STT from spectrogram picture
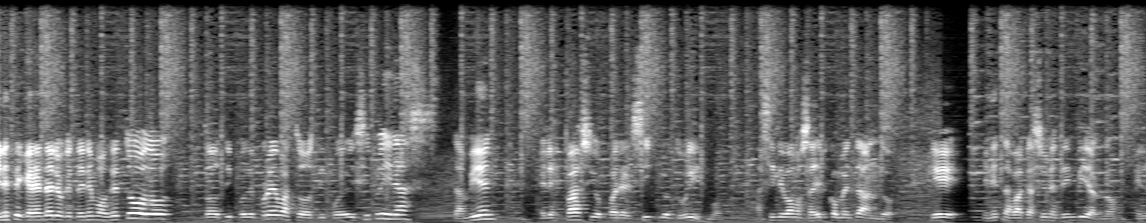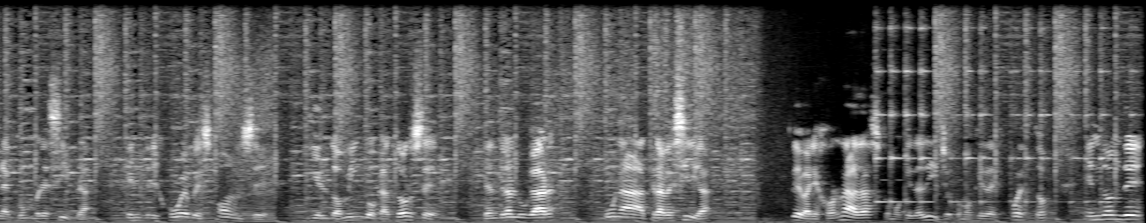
Y en este calendario que tenemos de todo, todo tipo de pruebas, todo tipo de disciplinas, también el espacio para el cicloturismo. Así le vamos a ir comentando que en estas vacaciones de invierno, en la cumbrecita, entre el jueves 11 y el domingo 14, tendrá lugar una travesía de varias jornadas, como queda dicho, como queda expuesto, en donde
